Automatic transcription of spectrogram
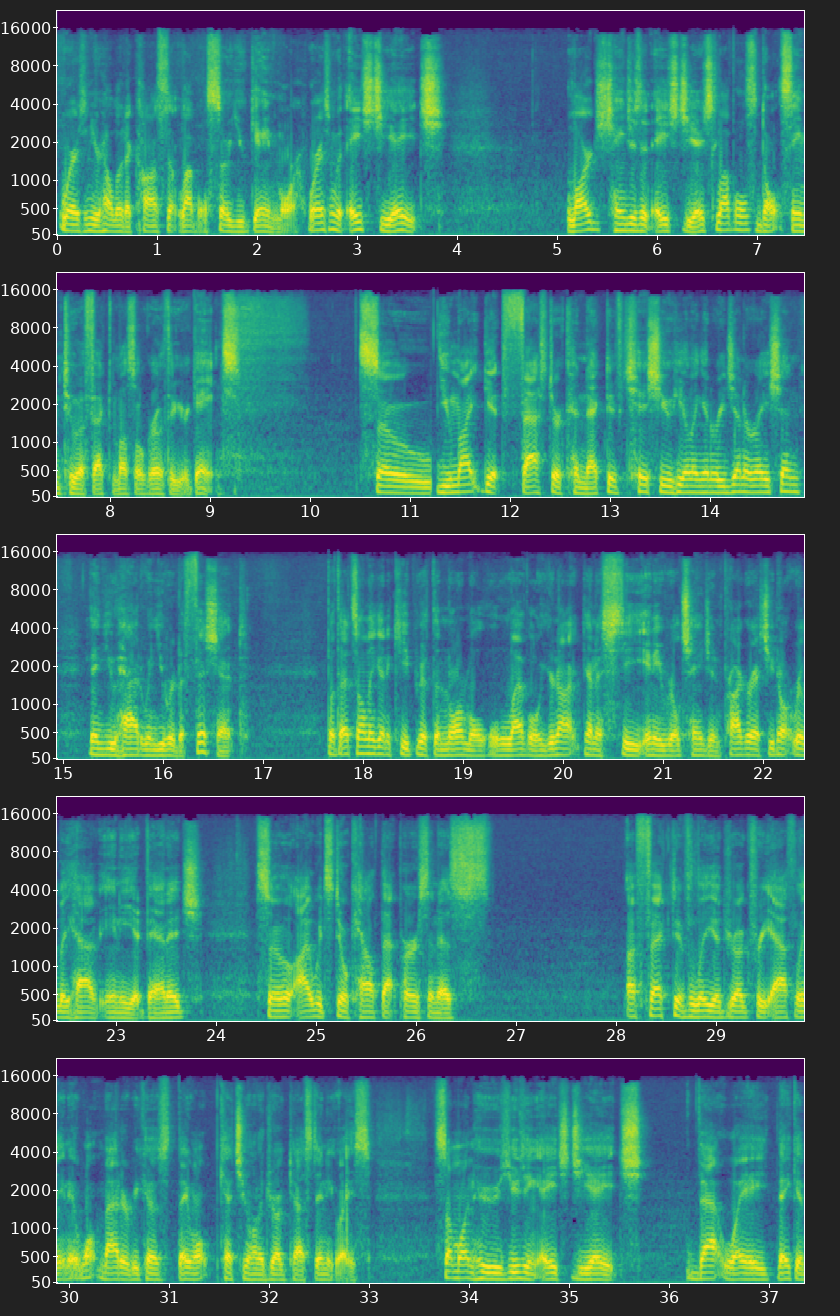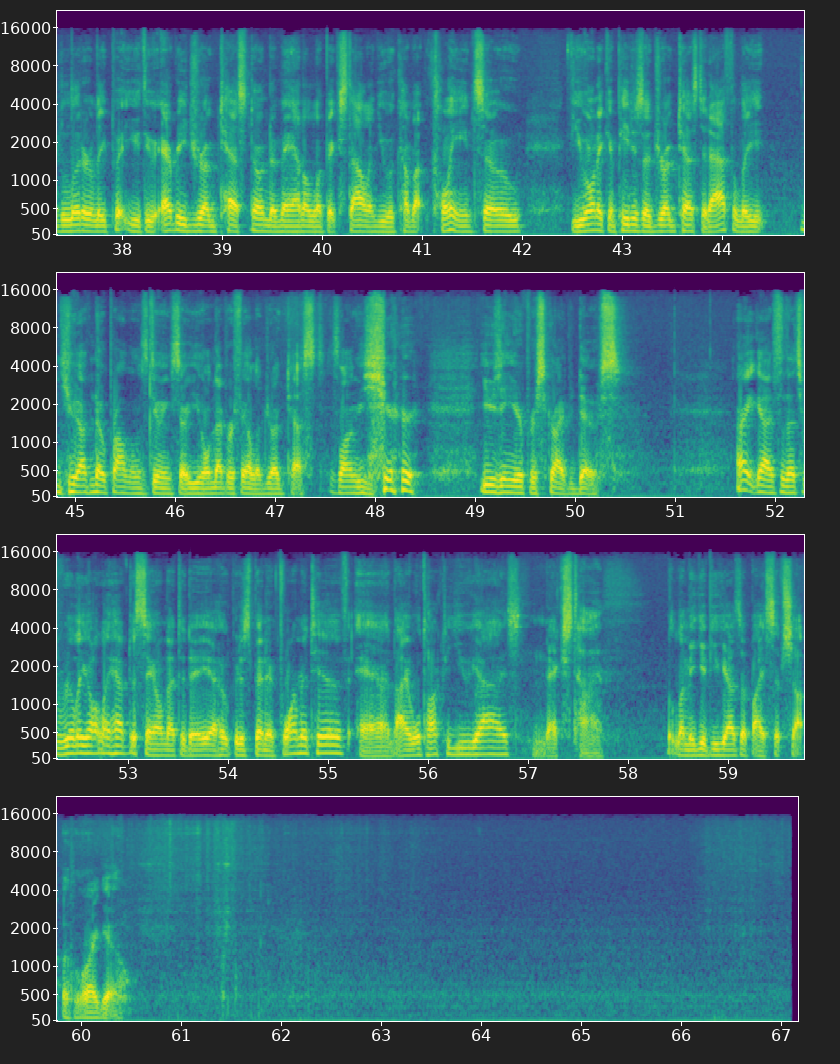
Whereas when you're held at a constant level, so you gain more. Whereas with HGH, large changes in HGH levels don't seem to affect muscle growth or your gains. So you might get faster connective tissue healing and regeneration than you had when you were deficient, but that's only going to keep you at the normal level. You're not going to see any real change in progress. You don't really have any advantage. So I would still count that person as effectively a drug-free athlete, and it won't matter because they won't catch you on a drug test anyways. Someone who's using HGH, that way they could literally put you through every drug test known to man Olympic style and you would come up clean. So if you want to compete as a drug tested athlete, you have no problems doing so. You'll never fail a drug test as long as you're using your prescribed dose. All right, guys, so that's really all I have to say on that today. I hope it has been informative, and I will talk to you guys next time. But let me give you guys a bicep shot before I go.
